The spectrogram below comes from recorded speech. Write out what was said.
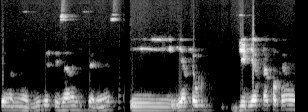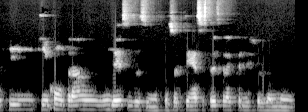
pela minha vida fizeram diferença. E, e é o que eu diria para qualquer um que, que encontrar um, um desses, assim, uma pessoa que tem essas três características aí no,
